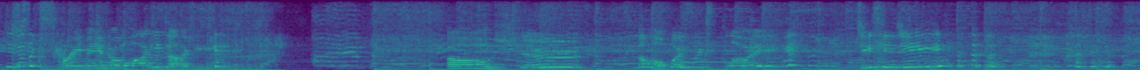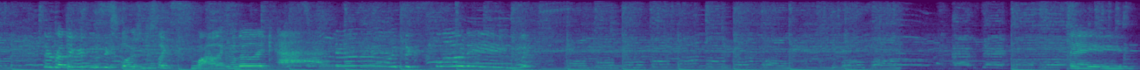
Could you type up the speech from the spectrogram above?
He's just like screaming into a walkie-talkie. oh shoot! The whole place is exploding. GTG! they're running away from this explosion just like smiling but they're like, ah no, it's exploding! Hey.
